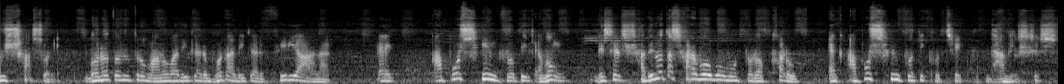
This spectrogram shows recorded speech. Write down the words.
দুঃশাসনে গণতন্ত্র, মানবাধিকার, ভোটাধিকার ফিরিয়ে আনার এক আপসহীন প্রতীক এবং দেশের স্বাধীনতা সার্বভৌমত্ব রক্ষারও এক আপসহীন প্রতীক হচ্ছে ধানের শীষ।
